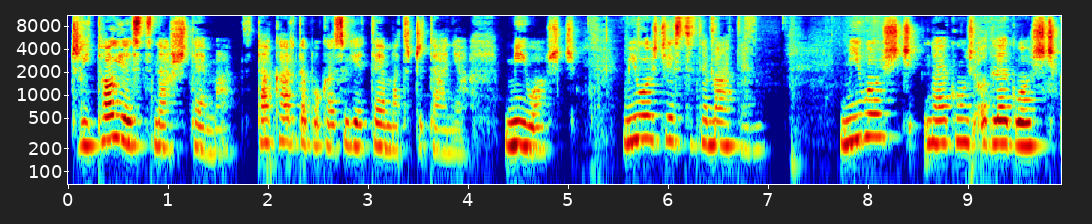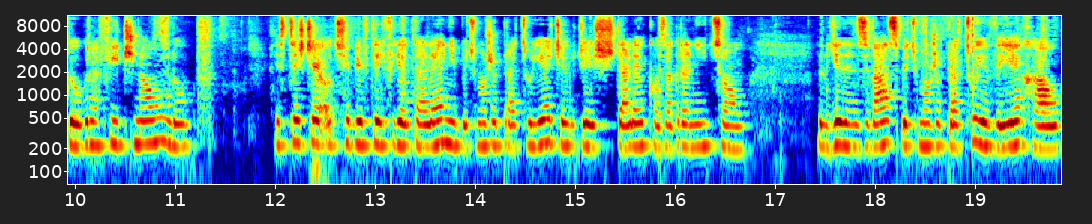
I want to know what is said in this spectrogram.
Czyli to jest nasz temat. Ta karta pokazuje temat czytania. Miłość. Miłość jest tematem. Miłość na jakąś odległość geograficzną lub jesteście od siebie w tej chwili oddaleni, być może pracujecie gdzieś daleko za granicą, jeden z Was być może pracuje, wyjechał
